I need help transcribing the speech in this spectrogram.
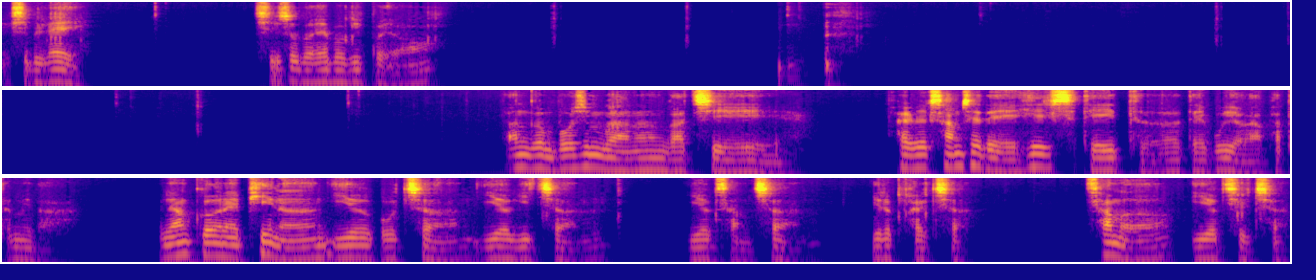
111A 취소도 회복 있고요. 방금 보신 바는 같이 803세대의 힐스테이트 대구역 아파트입니다. 분양권의 P는 2억 5천, 2억 2천, 2억 3천, 1억 8천, 3억, 2억 7천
